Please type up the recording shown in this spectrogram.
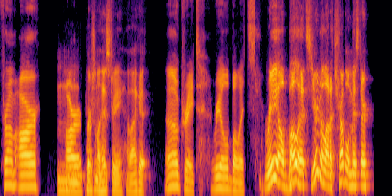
from our Our- personal history. I like it. Oh, great. Real bullets. Real bullets. You're in a lot of trouble, mister.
